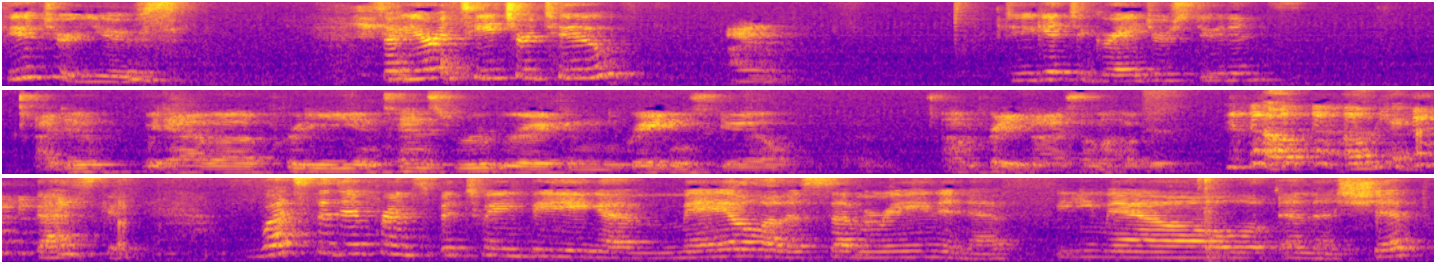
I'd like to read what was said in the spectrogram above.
Future use. So you're a teacher too? I am. Do you get to grade your students? I do. We have a pretty intense rubric and grading scale. I'm pretty nice. I'm a hugger. Oh, okay, that's good. What's the difference between being a male on a submarine and a female in a ship?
